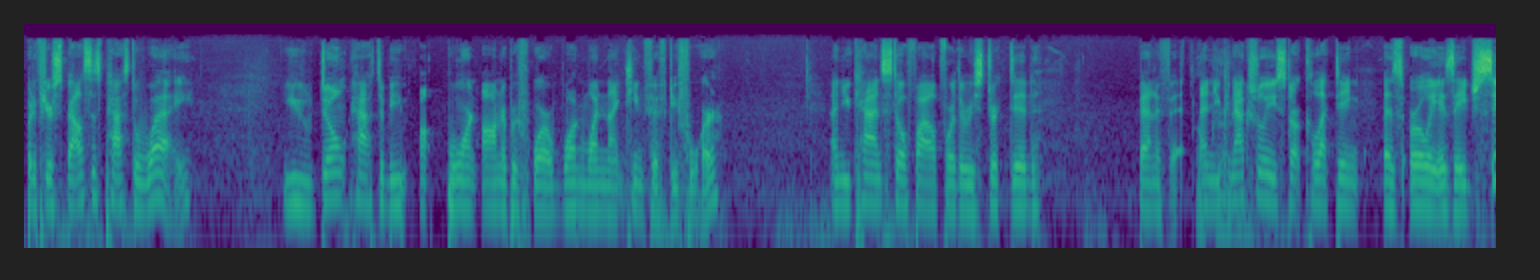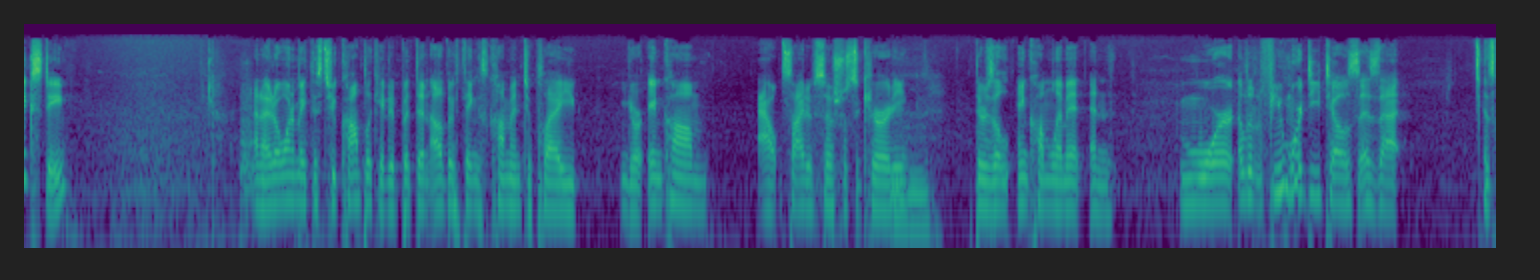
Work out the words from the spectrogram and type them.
But if your spouse has passed away, you don't have to be uh, born on or before 1 1 1954. And you can still file for the restricted benefit. And you can actually start collecting as early as age 60. And I don't want to make this too complicated, but then other things come into play. You, your income outside of Social Security, mm-hmm. there's an income limit and more, a little, few more details as that as,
